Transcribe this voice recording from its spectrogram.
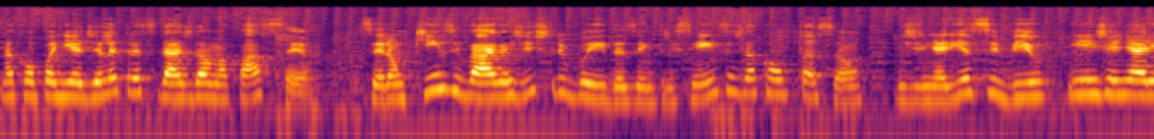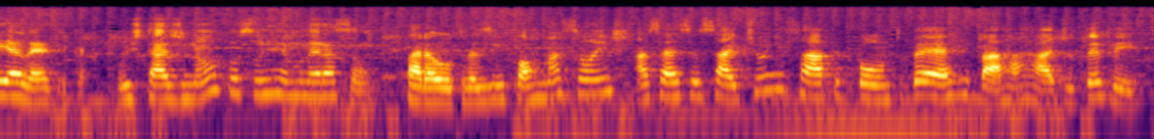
na Companhia de Eletricidade da Amapá, CEA. Serão 15 vagas distribuídas entre Ciências da Computação, Engenharia Civil e Engenharia Elétrica. O estágio não possui remuneração. Para outras informações, acesse o site unifap.br/radiotv.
